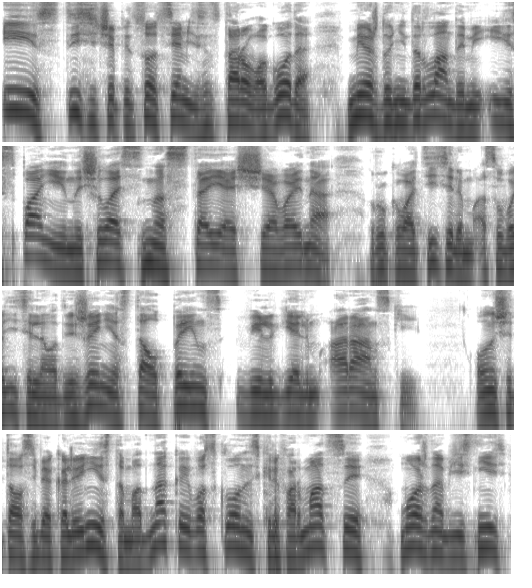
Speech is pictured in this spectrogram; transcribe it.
И с 1572 года между Нидерландами и Испанией началась настоящая война. Руководителем освободительного движения стал принц Вильгельм Аранский. Он считал себя кальвинистом, однако его склонность к реформации можно объяснить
